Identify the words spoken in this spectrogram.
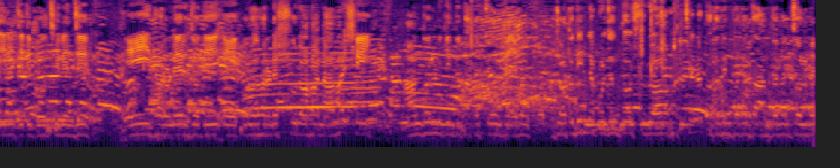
তিনি যেটি বলছিলেন যে এই ধরনের যদি কোনো ধরনের সুরাহা না হয় সেই আন্দোলন কিন্তু তাদের চলবে এবং যতদিন না পর্যন্ত সুরাহা হচ্ছে না ততদিন পর্যন্ত আন্দোলন চলবে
